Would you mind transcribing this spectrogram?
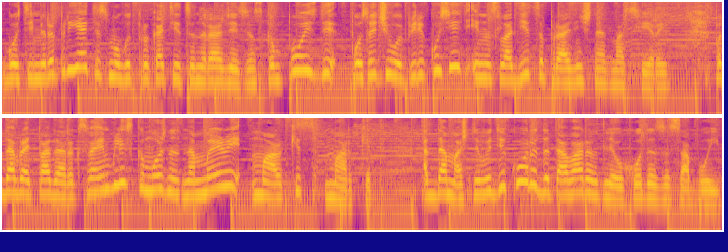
Гости мероприятия смогут прокатиться на рождественском поезде, после чего перекусить и насладиться праздничной атмосферой. Подобрать подарок своим близким можно на Mary Marcus Market – от домашнего декора до товаров для ухода за собой.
